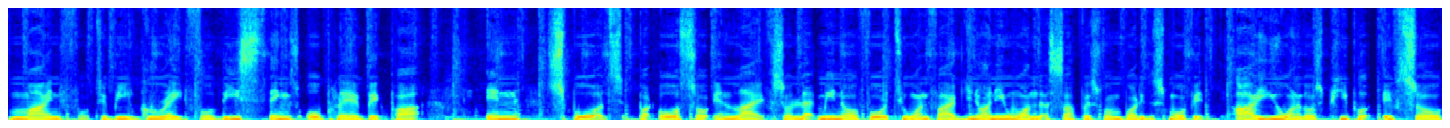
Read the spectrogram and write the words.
mindful, to be grateful. These things all play a big part in sports, but also in life. So let me know, 4215, do you know anyone that suffers from body dysmorphia? Are you one of those people? If so,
